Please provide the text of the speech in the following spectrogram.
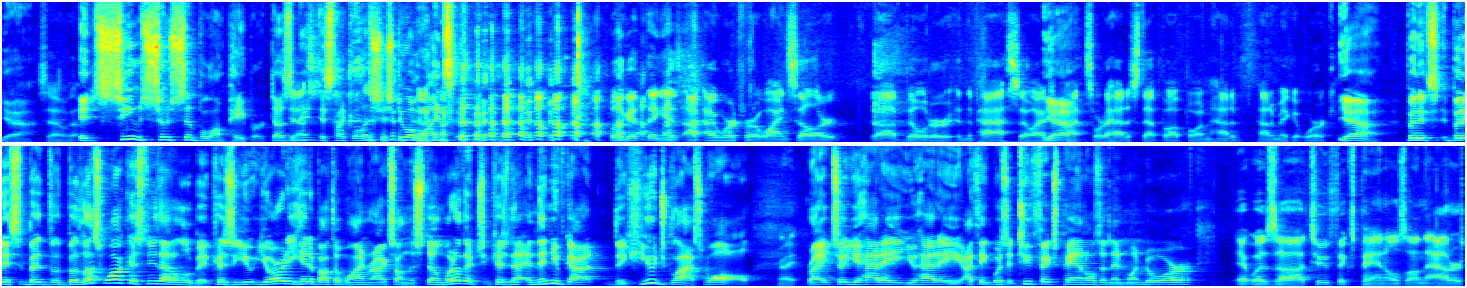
Yeah. So it was- seems so simple on paper, doesn't Yes. it? It's like, well, let's just do a wine. Cellar. well, the good thing is I, I worked for a wine cellar uh, builder in the past, so I, Yeah. sort of had to step up on how to how to make it work. Yeah. But it's but it's but but let's walk us through that a little bit because you you already hit about the wine racks on the stone. What other because and then you've got the huge glass wall, Right. Right. So you had a you had a I think was it two fixed panels and then one door. It was uh, two fixed panels on the outer.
